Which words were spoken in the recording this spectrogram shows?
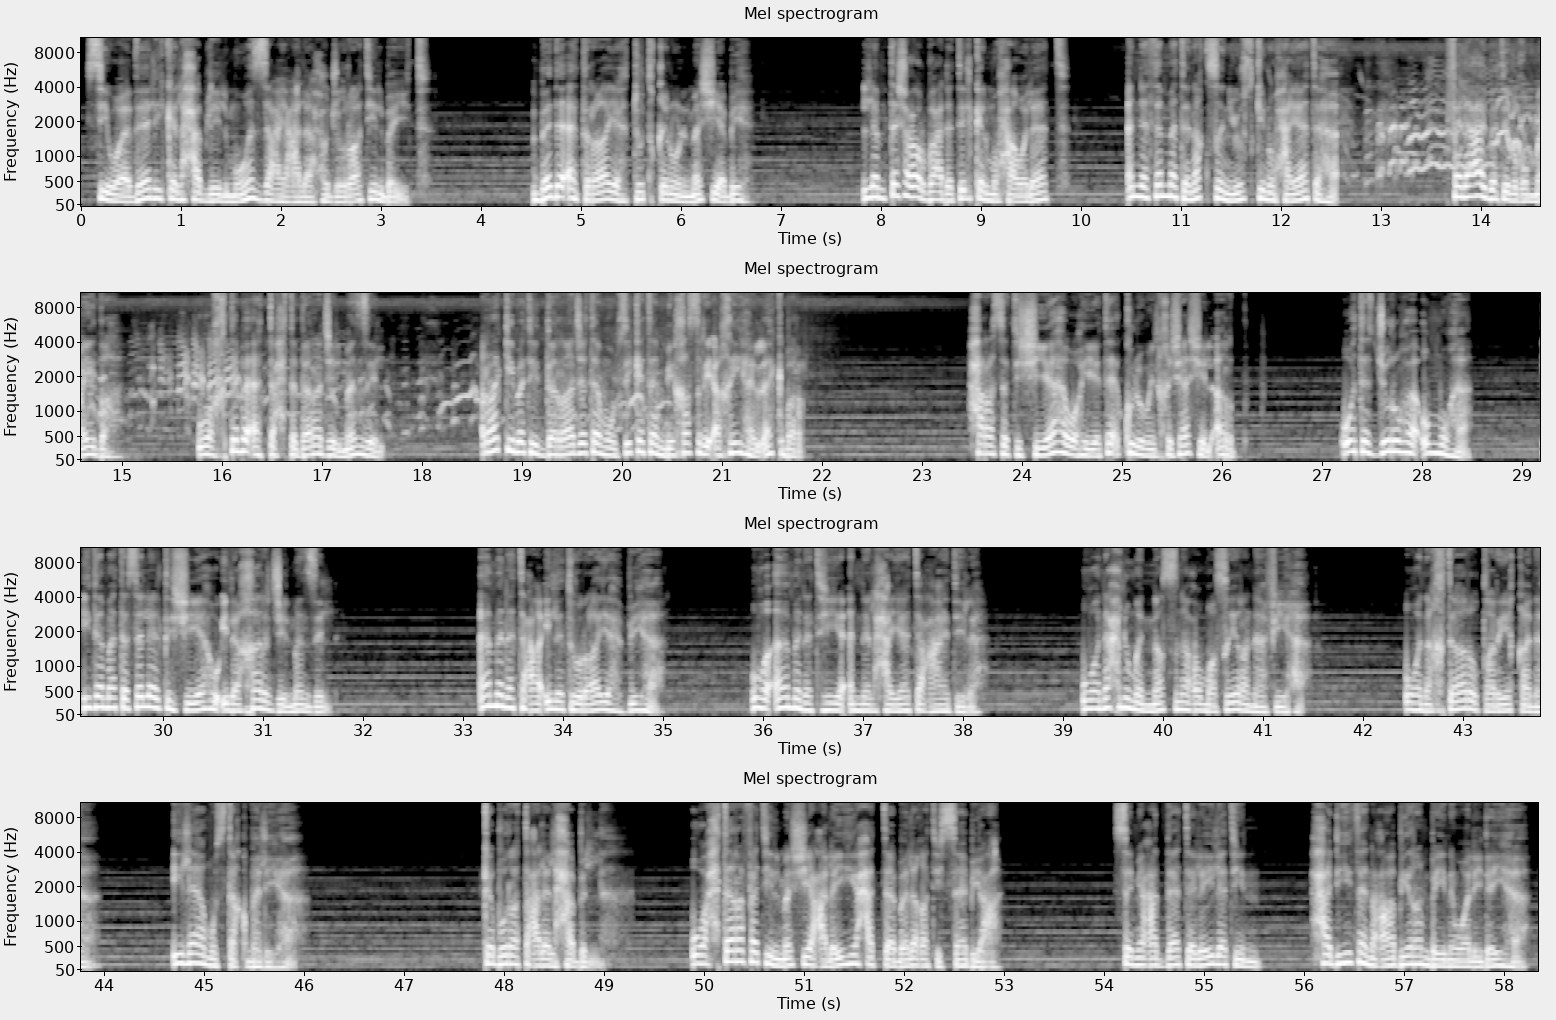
سوى ذلك الحبل الموزع على حجرات البيت. بدأت راية تتقن المشي به لم تشعر بعد تلك المحاولات أن ثمة نقص يسكن حياتها. فلعبت الغميضة واختبأت تحت درج المنزل. ركبت الدراجة ممسكه بخصر أخيها الأكبر. حرست الشياه وهي تأكل من خشاش الأرض. وتزجرها أمها إذا ما تسللت الشياه إلى خارج المنزل. آمنت عائلة رايه بها. وآمنت هي أن الحياة عادلة ونحن من نصنع مصيرنا فيها ونختار طريقنا إلى مستقبلها. كبرت على الحبل واحترفت المشي عليه حتى بلغت السابعة. سمعت ذات ليلة حديثا عابرا بين والديها.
